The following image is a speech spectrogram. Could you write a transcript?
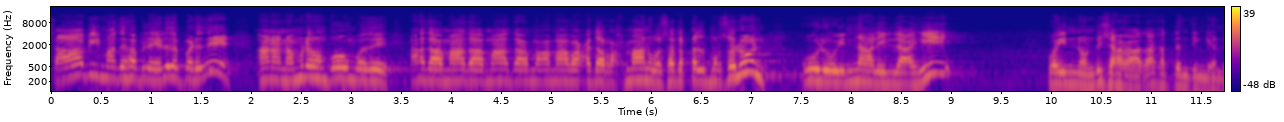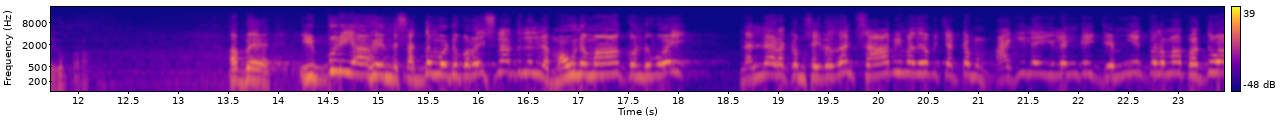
சாபி மதுஹபில் எழுதப்படுது. ஆனா நம்மிடம் போகும்போது ஆதா மாதா மாதா மாமா அதா ரஹ்மான் ஓ சதக்கல் முர்சலூன். கூலு இன்னால் இல்லாஹி இன்னொன்று சாகாதா ஹத்தன் திங்கண்டுக்கு போறோம். அப்ப இப்படியாக இந்த சத்தம் போட்டு போற இஸ்லாத்துல இல்ல. மௌனமா கொண்டு போய் நல்லடக்கம் செய்யறதுதான் சாபி மதபு சட்டமும். அகில இலங்கை ஜெம்மியத்துலமா பத்துவா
